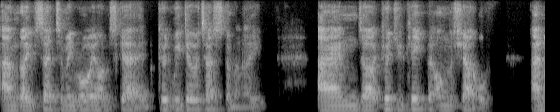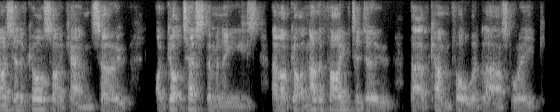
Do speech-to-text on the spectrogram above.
and they've said to me, Roy, I'm scared. Could we do a testimony? And uh, could you keep it on the shelf? And I said, Of course I can. So I've got testimonies and I've got another five to do that have come forward last week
